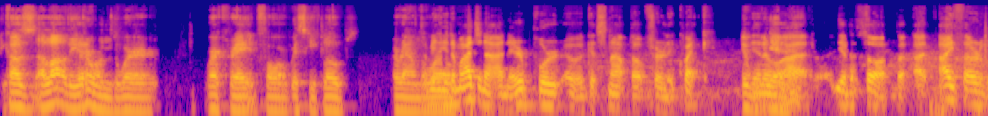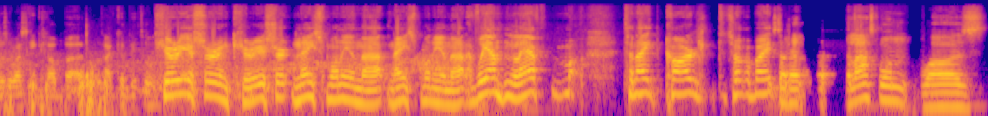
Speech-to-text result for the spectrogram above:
because a lot of the other ones were were created for whiskey clubs around the I mean, you'd imagine at an airport it would get snapped up fairly quick. It- You know, yeah. I, you'd have thought, but I, I thought it was a whiskey club, but I, I could be totally curiouser and curiouser. Nice money on that. Nice money on that. Have we anything left tonight, Carl, to talk about? So the, the last one was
